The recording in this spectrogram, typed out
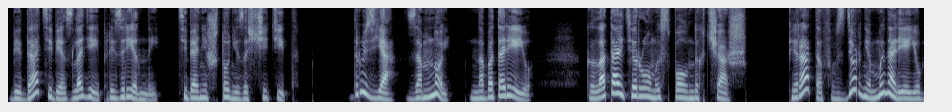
Беда тебе, злодей презренный, тебя ничто не защитит. Друзья, за мной, на батарею. Глотайте ром из полных чаш. Пиратов вздернем мы на рею.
